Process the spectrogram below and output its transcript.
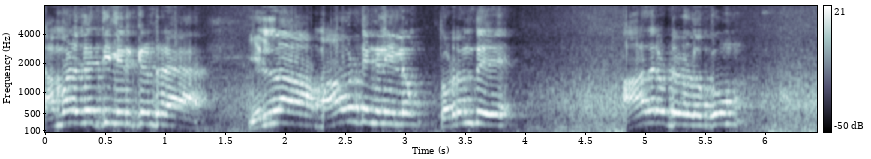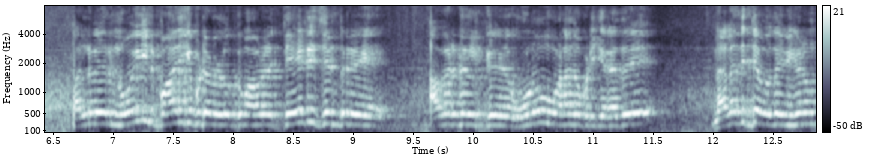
தமிழகத்தில் இருக்கின்ற எல்லா மாவட்டங்களிலும் தொடர்ந்து ஆதரவற்றவர்களுக்கும் பல்வேறு நோயில் பாதிக்கப்பட்டவர்களுக்கும் அவர்களை தேடி சென்று அவர்களுக்கு உணவு வழங்கப்படுகிறது. நலத்திட்ட உதவிகளும்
